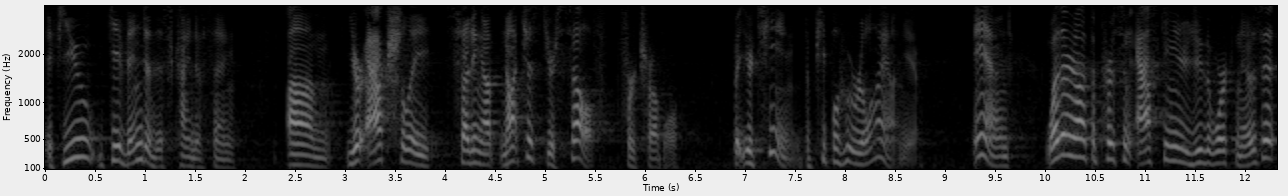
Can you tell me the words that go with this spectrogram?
If you give into this kind of thing, um, you're actually setting up not just yourself for trouble, but your team, the people who rely on you. And whether or not the person asking you to do the work knows it,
